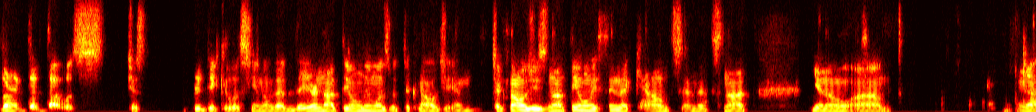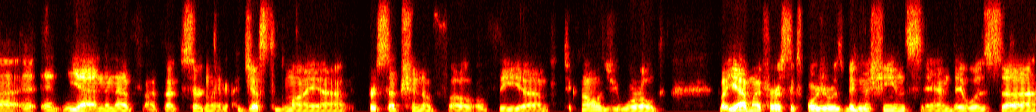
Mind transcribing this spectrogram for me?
learned that that was just ridiculous you know that they are not the only ones with technology. And technology is not the only thing that counts and it's not you know um, uh, yeah and then I've, I've, I've certainly adjusted my uh, perception of, of, of the um, technology world. But yeah my first exposure was BigMachines and it was uh,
